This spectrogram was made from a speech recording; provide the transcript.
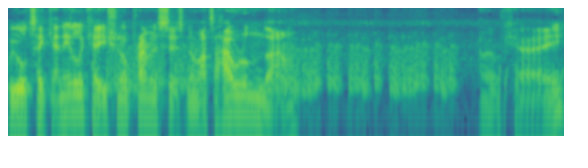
we will take any location or premises, no matter how rundown. Okay.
